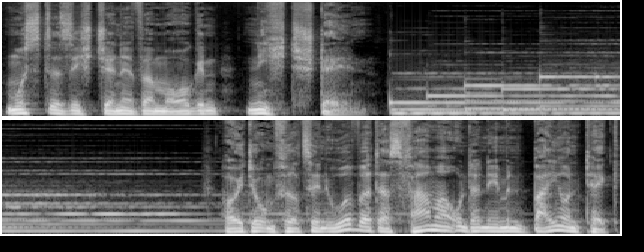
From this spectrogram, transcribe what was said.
musste sich Jennifer Morgan nicht stellen. Heute um 14 Uhr wird das Pharmaunternehmen BioNTech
